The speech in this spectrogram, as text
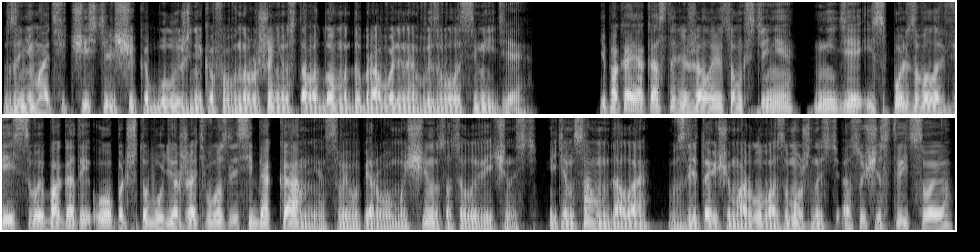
Занимать чистильщика булыжников в нарушении устава дома добровольно вызвалась Мидия. И пока Якаста лежала лицом к стене, Мидия использовала весь свой богатый опыт, чтобы удержать возле себя камня, своего первого мужчину за целую вечность, и тем самым дала взлетающему орлу возможность осуществить свое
